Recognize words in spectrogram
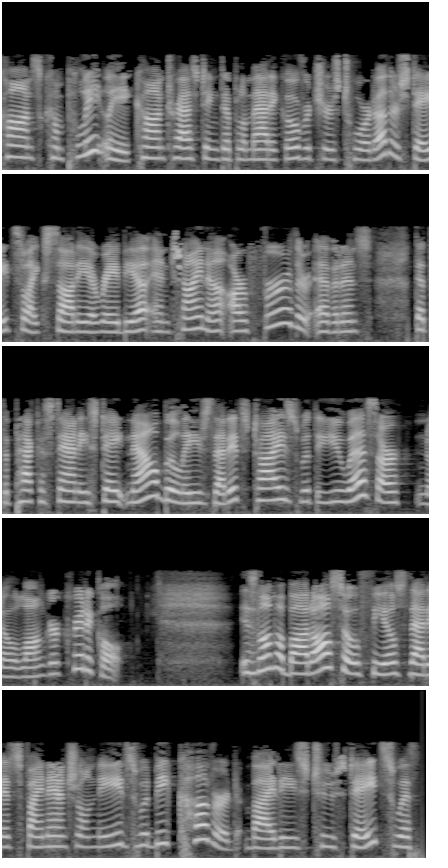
Khan's completely contrasting diplomatic overtures toward other states like Saudi Arabia and China are further evidence that the Pakistani state now believes that its ties with the U.S. are no longer critical. Islamabad also feels that its financial needs would be covered by these two states, with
